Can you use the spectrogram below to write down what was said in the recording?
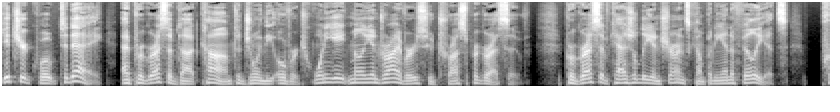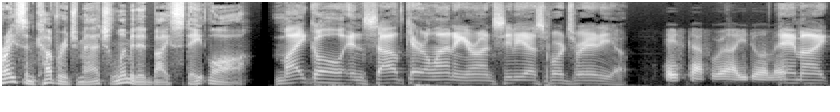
Get your quote today at progressive.com to join the over 28 million drivers who trust Progressive. Progressive Casualty Insurance Company and Affiliates. Price and coverage match limited by state law. Michael in South Carolina, you're on CBS Sports Radio. Hey Scott Ferrall, how you doing, man? Hey, Mike.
